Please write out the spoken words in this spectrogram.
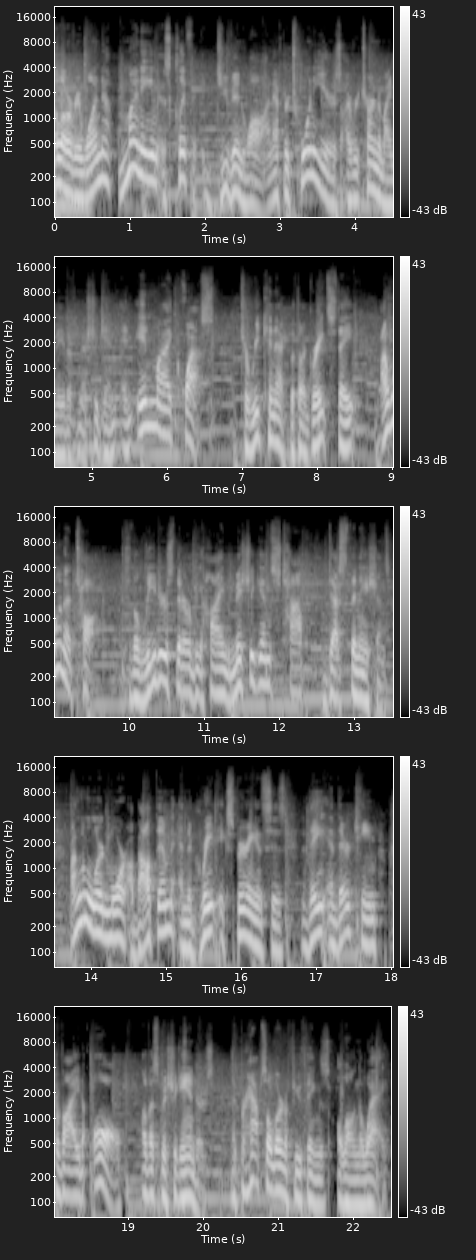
Hello, everyone. My name is Cliff Duvernois, and after 20 years, I returned to my native Michigan. And in my quest to reconnect with our great state, I want to talk to the leaders that are behind Michigan's top destinations. I'm going to learn more about them and the great experiences they and their team provide all of us Michiganders. And perhaps I'll learn a few things along the way.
